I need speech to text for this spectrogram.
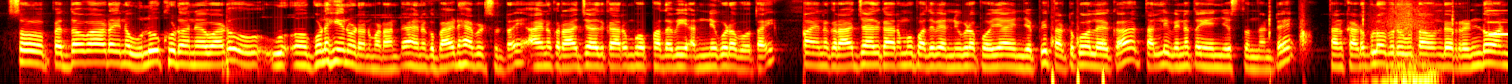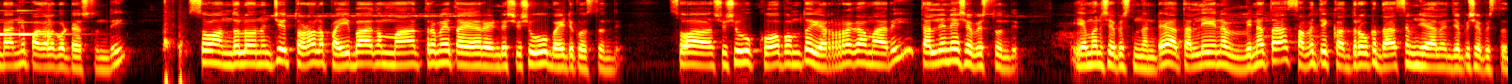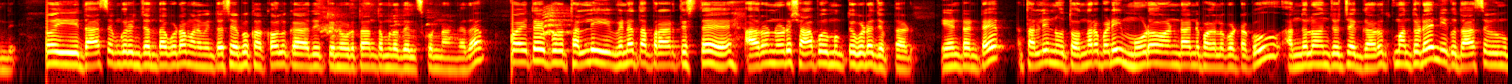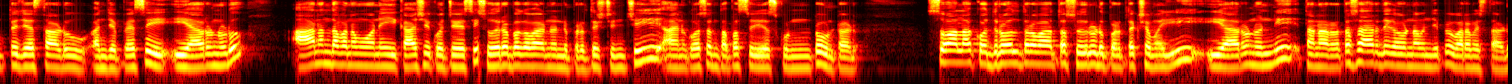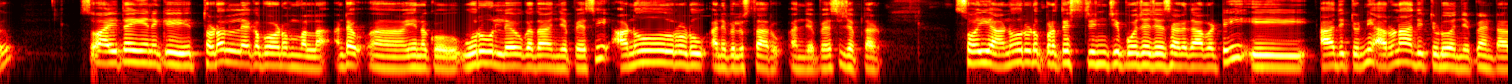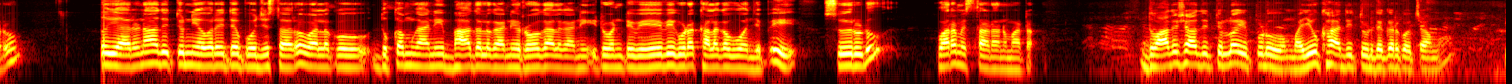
సో పెద్దవాడైన ఉలూఖుడు అనేవాడు గుణహీనుడు అనమాట అంటే ఆయనకు బ్యాడ్ హ్యాబిట్స్ ఉంటాయి. ఆయనకు రాజ్యాధికారము పదవి అన్నీ కూడా పోతాయి. ఆయనకు రాజ్యాధికారము పదవి అన్నీ కూడా పోయాయని చెప్పి తట్టుకోలేక తల్లి వినత ఏం చేస్తుందంటే తన కడుపులో పెరుగుతూ ఉండే రెండో అండాన్ని పగలగొట్టేస్తుంది. సో అందులో నుంచి తొడల పైభాగం మాత్రమే తయారైన శిశువు బయటకు వస్తుంది సో ఆ శిశువు కోపంతో ఎర్రగా మారి తల్లినే శపిస్తుంది. ఏమని శపిస్తుందంటే ఆ తల్లి అయిన వినత సవతి కద్రోకు దాస్యం చేయాలని చెప్పి చెప్పిస్తుంది. సో ఈ దాస్యం గురించి అంతా కూడా మనం ఇంతసేపు కకౌలక ఆదిత్యుని వృత్తాంతంలో తెలుసుకున్నాం కదా. సో అయితే ఇప్పుడు తల్లి వినత ప్రార్థిస్తే అరుణుడు శాప విముక్తి కూడా చెప్తాడు. ఏంటంటే తల్లి నువ్వు తొందరపడి మూడో అండాన్ని పగలగొట్టకు. అందులోంచి వచ్చే గరుత్మంతుడే నీకు దాస్య విముక్తి చేస్తాడు అని చెప్పేసి ఈ అరుణుడు ఆనందవనము అనే ఈ కాశీకి వచ్చేసి సూర్యభగవాను ప్రతిష్ఠించి ఆయన కోసం తపస్సు చేసుకుంటూ ఉంటాడు. సో అలా కొద్ది రోజుల తర్వాత సూర్యుడు ప్రత్యక్షమయ్యి ఈ అరుణుణ్ణి తన రథసారథిగా ఉండమని చెప్పి వరమిస్తాడు. సో అయితే ఈయనకి తొడలు లేకపోవడం వల్ల అంటే ఈయనకు ఊరువులు లేవు కదా అని చెప్పేసి అనూరుడు అని పిలుస్తారు అని చెప్పేసి చెప్తాడు. సో ఈ అనూరుడు ప్రతిష్ఠించి పూజ చేశాడు కాబట్టి ఈ ఆదిత్యుడిని అరుణాదిత్యుడు అని చెప్పి అంటారు. సో ఈ అరుణాదిత్యుడిని ఎవరైతే పూజిస్తారో వాళ్ళకు దుఃఖం కానీ బాధలు కానీ రోగాలు కానీ ఇటువంటివి ఏవి కూడా కలగవు అని చెప్పి సూర్యుడు వరం ఇస్తాడనమాట ద్వాదశాదిత్యుల్లో ఇప్పుడు మయూఖ ఆదిత్యుడి దగ్గరకు వచ్చాము.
